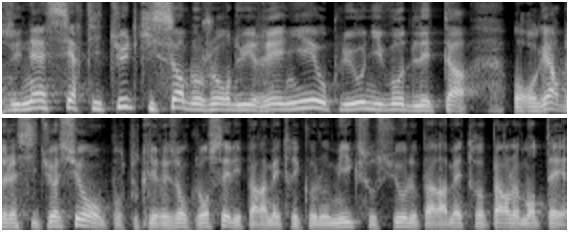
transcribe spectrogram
une incertitude qui semble aujourd'hui régner au plus haut niveau de l'État, au regard de la situation, pour toutes les raisons que l'on sait, les paramètres économiques, sociaux, le paramètre parlementaire.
